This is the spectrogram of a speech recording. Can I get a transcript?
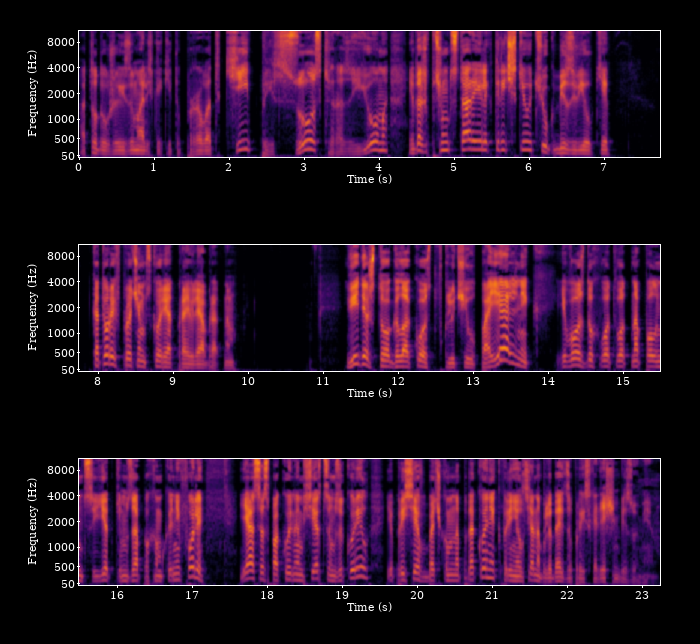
оттуда уже изымались какие-то проводки, присоски, разъемы и даже почему-то старый электрический утюг без вилки, который, впрочем, вскоре отправили обратно. Видя, что Голокост включил паяльник, и воздух вот-вот наполнится едким запахом канифоли, я со спокойным сердцем закурил и, присев бочком на подоконник, принялся наблюдать за происходящим безумием.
